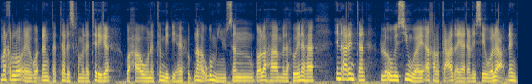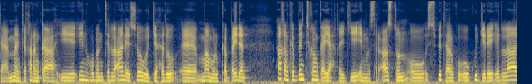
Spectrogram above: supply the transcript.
marka loo eego dhanka taliska milatariga waxa uuna ka mid yahay xubnaha ugu muhiimsan golaha madaxweynaha. In arrintan la ogeysiin waayey aqalka cad ayaa dhalisay walaac dhanka ammaanka qaranka ah iyo in hubanti la'aan ay soo wajahdo ee maamulka baiden aqalka benticonka ayaa xaqiijiyey in master aston uu isbitaalku uu ku jiray ilaa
